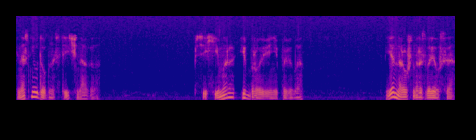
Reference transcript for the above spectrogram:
и нас неудобно стричь наголо. Психимора и брови не повела. Я нарочно развалился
